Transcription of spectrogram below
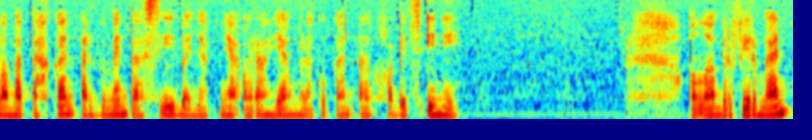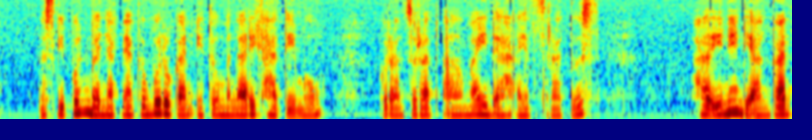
mematahkan argumentasi banyaknya orang yang melakukan Al-Khabits ini. Allah berfirman, meskipun banyaknya keburukan itu menarik hatimu, Quran Surat Al-Maidah ayat 100, Hal ini diangkat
